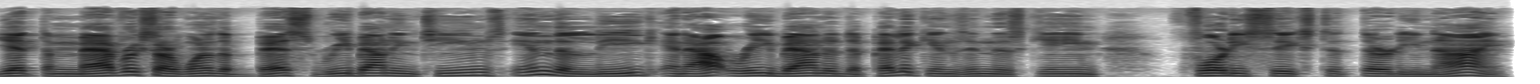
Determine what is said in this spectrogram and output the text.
Yet the Mavericks are one of the best rebounding teams in the league and out rebounded the Pelicans in this game 46 to 39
